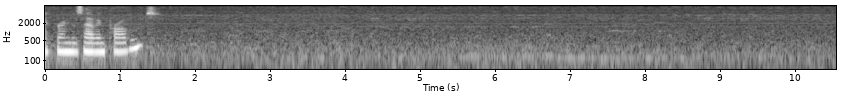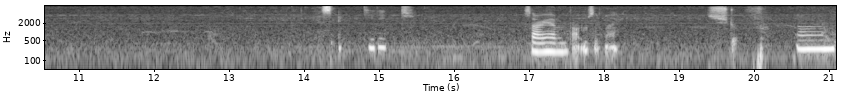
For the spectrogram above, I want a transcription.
My friend is having problems. Yes, I get it. Sorry, having problems with my stuff. Um.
